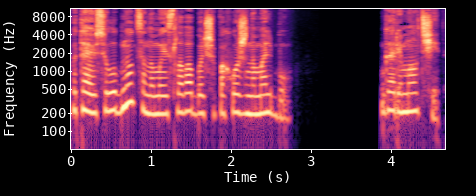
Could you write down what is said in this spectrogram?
Пытаюсь улыбнуться, но мои слова больше похожи на мольбу. Гарри молчит.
